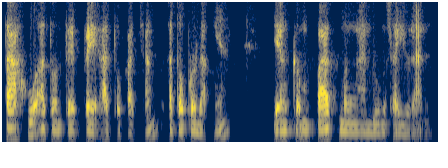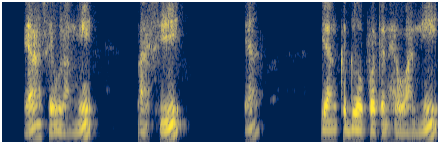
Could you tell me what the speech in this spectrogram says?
tahu atau tempe atau kacang atau produknya. Yang keempat, mengandung sayuran. Ya, saya ulangi, nasi, ya. Yang kedua protein hewani,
